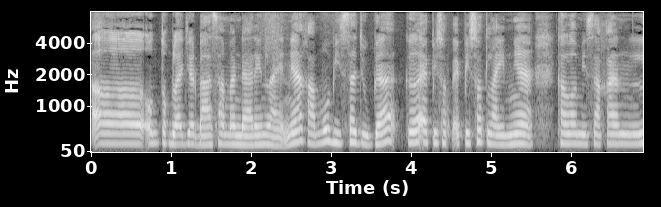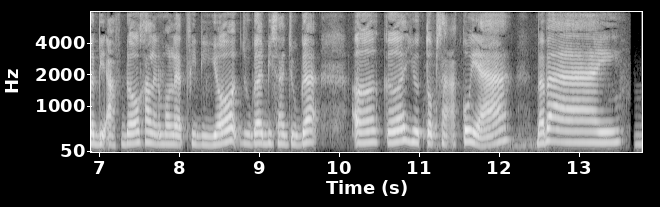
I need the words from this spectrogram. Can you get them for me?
Uh, untuk belajar bahasa Mandarin lainnya, kamu bisa juga ke episode-episode lainnya. Kalau misalkan lebih afdol, kalian mau lihat video, juga bisa juga uh, ke YouTube aku ya. Bye bye.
